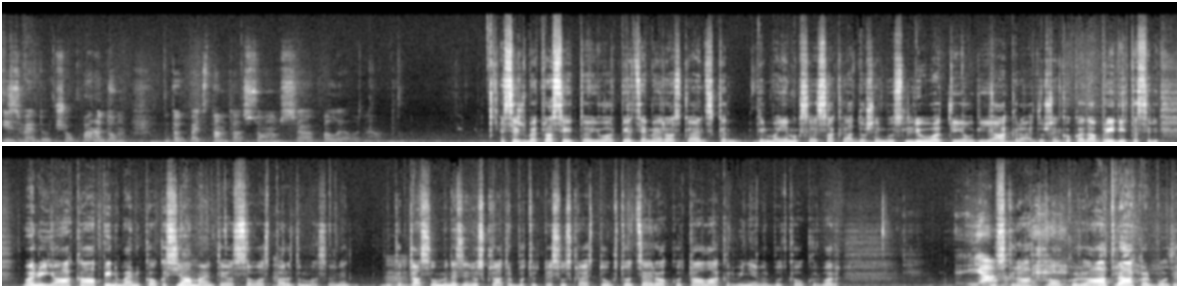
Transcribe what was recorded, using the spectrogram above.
izveidot šo paradumu un tad pēc tam tās summas palielināt. Es gribēju prasīt, jo ar 5 eiro skaidrs, ka pirmā iemaksā sakrāt droši vien būs ļoti ilgi jākrāj. Droši vien kaut kādā brīdī tas ir vai nu jākāpina, vai nu kaut kas jāmaina tajos savos paradumos. Nu, kad tā summa, nezinu, uzkrāt, varbūt tur es uzkrāju 1000 eiro, ko tālāk ar viņiem varbūt kaut kur var izdarīt jā, uzkrāt nu, kaut kur ātrāk, varbūt.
